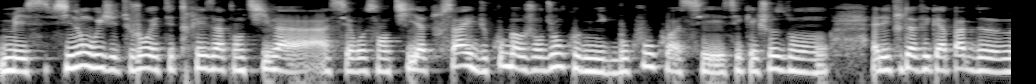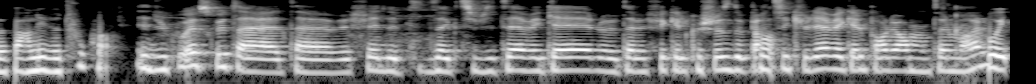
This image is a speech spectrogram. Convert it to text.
mais sinon, oui, j'ai toujours été très attentive à, à, ses ressentis, à tout ça. Et du coup, bah aujourd'hui, on communique beaucoup, quoi. C'est quelque chose dont elle est tout à fait capable de me parler de tout, quoi. Et du coup, est-ce que t'as t'avais fait des petites activités avec elle euh, T'avais fait quelque chose de particulier avec elle pour lui remonter le moral? Oui,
